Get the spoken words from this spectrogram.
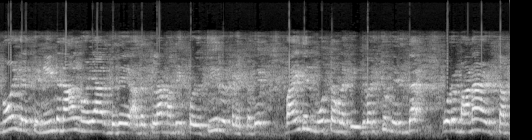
நோய்களுக்கு நீண்ட நாள் நோயாக இருந்தது. அதற்கெல்லாம் வந்து இப்பொழுது தீர்வு கிடைப்பது. வயதில் மூத்தவங்களுக்கு இதுவரைக்கும் இருந்த ஒரு மன அழுத்தம்.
